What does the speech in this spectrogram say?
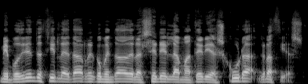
me podrían decir la edad recomendada de la serie La Materia Oscura. Gracias.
